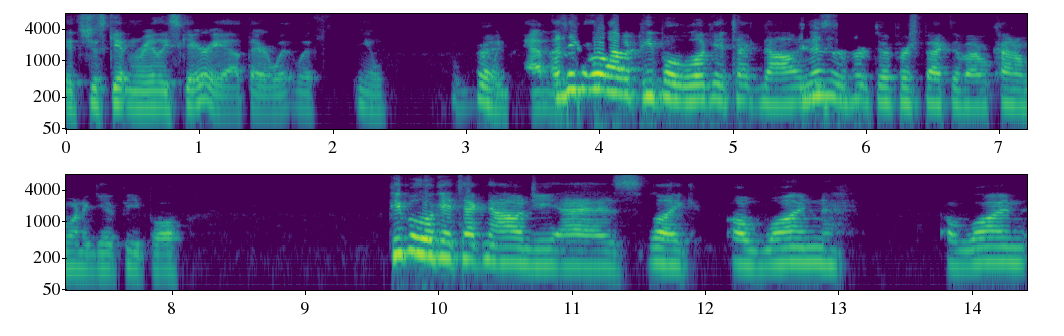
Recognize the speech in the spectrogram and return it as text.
it's just getting really scary out there with with you know. Right. I think a lot of people look at technology, and this is the perspective I kind of want to give people people look at technology as like a one a one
